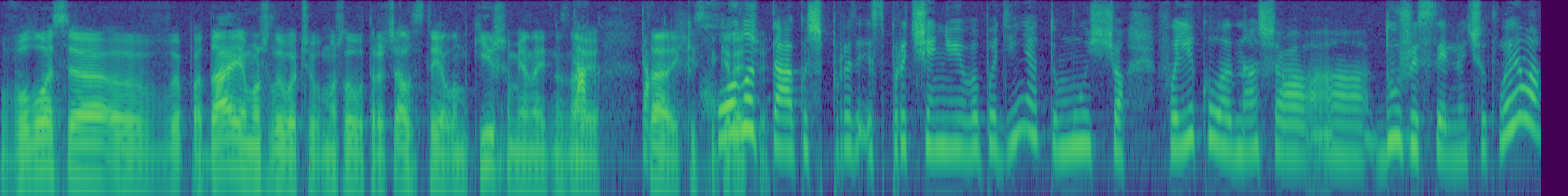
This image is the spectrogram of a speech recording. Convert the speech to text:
волосся е, випадає, можливо, чи можливо втрачали стає ламкішим, я навіть не знаю. Так. Та, якісь такі Холод речі. також спричинює випадіння, тому що фолікула наша а, дуже сильно чутлива,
